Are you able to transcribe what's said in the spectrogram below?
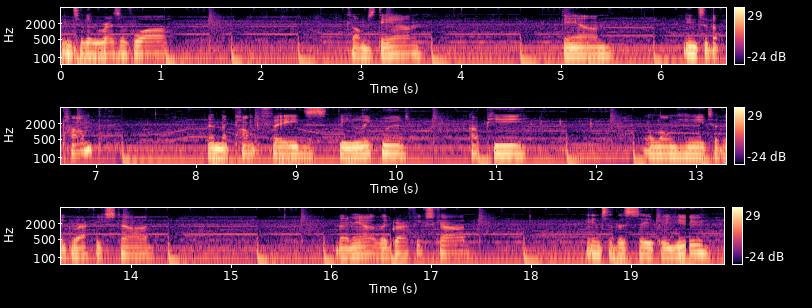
into the reservoir, comes down, down into the pump. And the pump feeds the liquid up here along here to the graphics card. Then out of the graphics card into the CPU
